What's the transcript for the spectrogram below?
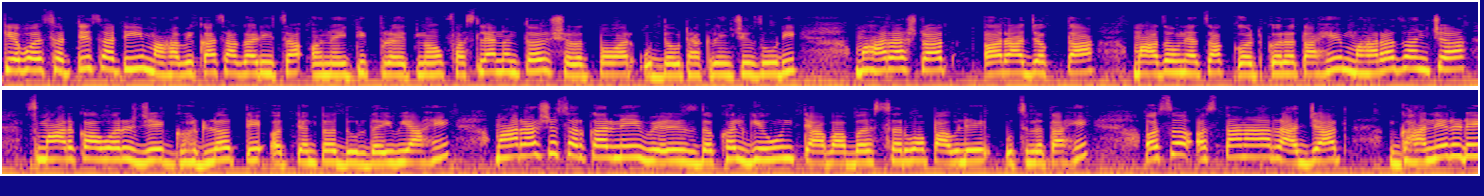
केवळ सत्तेसाठी महाविकास आघाडीचा अनैतिक प्रयत्न फसल्यानंतर शरद पवार उद्धव ठाकरेंची जोडी महाराष्ट्रात अराजकता माजवण्याचा कट करत आहे. महाराजांच्या स्मारकावर जे घडलं ते अत्यंत दुर्दैवी आहे. महाराष्ट्र सरकारने वेळेस दखल घेऊन त्याबाबत सर्व पावले उचलत आहे. असं असताना राज्यात घाणेरडे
